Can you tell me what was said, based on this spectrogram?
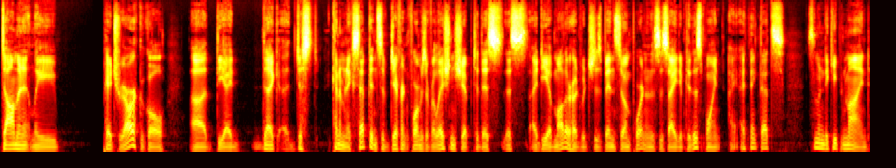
dominantly patriarchal. Uh, the like just kind of an acceptance of different forms of relationship to this this idea of motherhood, which has been so important in the society up to this point. I, I think that's something to keep in mind,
